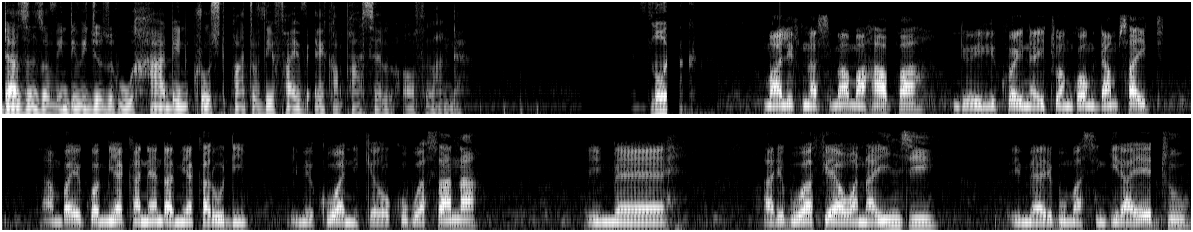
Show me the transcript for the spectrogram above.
dozens of individuals who had encroached part of the five-acre parcel of land. Mahali tunasimama hapa ndio ilikuwa inaitwa Ngong Dam Site ambayo kwa miaka nenda miaka rudi imekuwa ni kero kubwa sana, imeharibu afya ya wananchi, imeharibu mazingira yetu,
